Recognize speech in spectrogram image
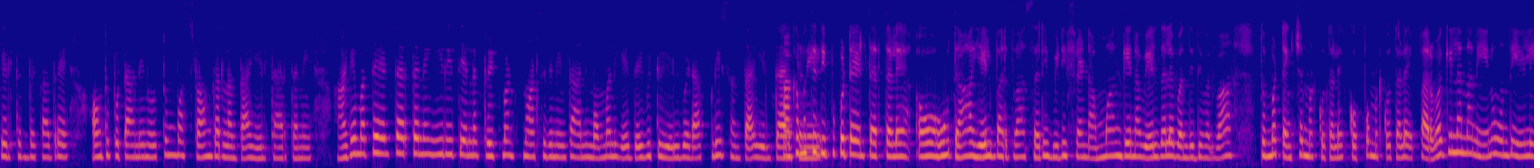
ಕೇಳ್ತಿರ್ಬೇಕಾದ್ರೆ ಹೌದು ಪುಟ್ಟ ನೀನು ತುಂಬ ಸ್ಟ್ರಾಂಗ್ ಗರ್ಲ್ ಅಂತ ಹೇಳ್ತಾ ಇರ್ತಾನೆ. ಹಾಗೆ ಮತ್ತೆ ಹೇಳ್ತಾ ಇರ್ತಾನೆ ಈ ರೀತಿ ಎಲ್ಲ ಟ್ರೀಟ್ಮೆಂಟ್ ಮಾಡಿಸಿದ್ದೀನಿ ಅಂತ ನಿಮ್ಮ ಅಮ್ಮನಿಗೆ ದಯವಿಟ್ಟು ಹೇಳ್ಬೇಡ ಪ್ಲೀಸ್ ಅಂತ ಹೇಳ್ತಾ ಇರ್ತಾನೆ. ಮತ್ತೆ ದೀಪು ಪುಟ್ಟ ಹೇಳ್ತಾ ಇರ್ತಾಳೆ ಓ ಹೌದಾ? ಹೇಳ್ಬಾರ್ದ್ವಾ? ಸರಿ ಬಿಡಿ ಫ್ರೆಂಡ್ ಅಮ್ಮಂಗೆ ನಾವು ಹೇಳ್ದಲೇ ಬಂದಿದ್ದೀವಲ್ವಾ? ತುಂಬ ಟೆನ್ಷನ್ ಮಾಡ್ಕೋತಾಳೆ ಕೊಪ್ಪ ಮಾಡ್ಕೋತಾಳೆ. ಪರವಾಗಿಲ್ಲ, ನಾನು ಏನೋ ಒಂದು ಹೇಳಿ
